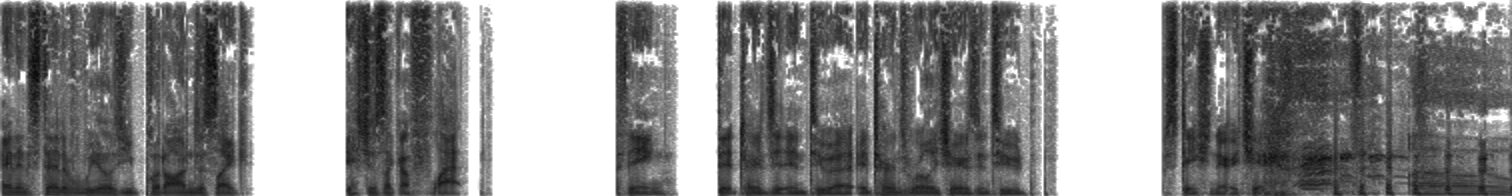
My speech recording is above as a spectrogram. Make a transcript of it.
and instead of wheels, you put on just like it's just like a flat thing that turns it into a. It turns rolly chairs into stationary chair. oh,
